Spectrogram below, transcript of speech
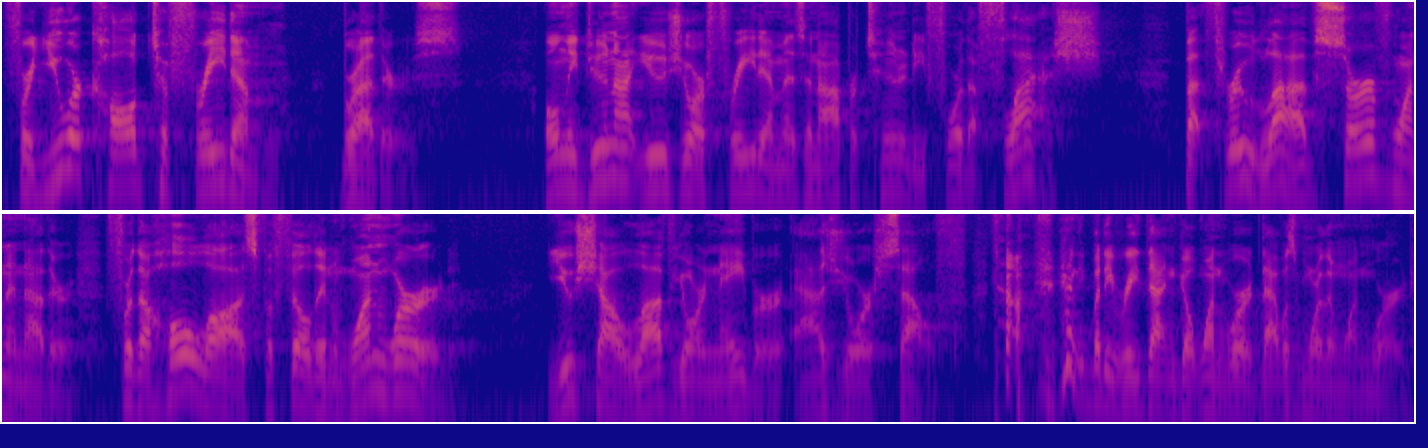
For you are called to freedom, brothers. Only do not use your freedom as an opportunity for the flesh, but through love serve one another. For the whole law is fulfilled in one word you shall love your neighbor as yourself. Anybody read that and go, one word? That was more than one word.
